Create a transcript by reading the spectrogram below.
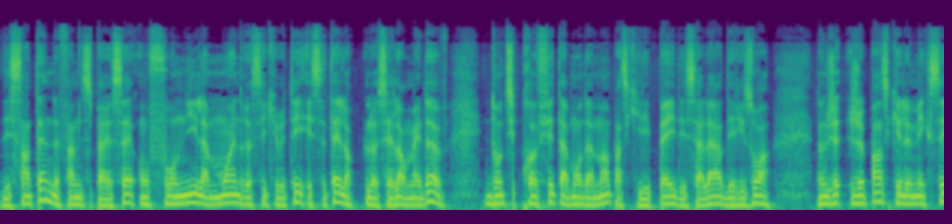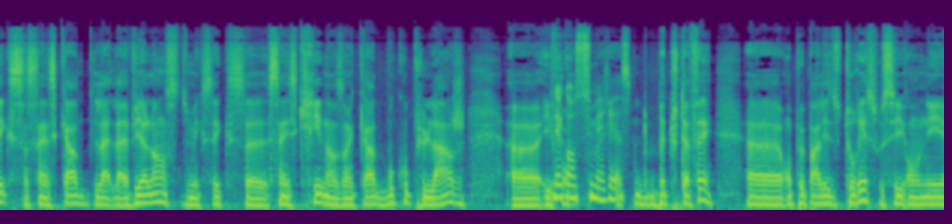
des, centaines de femmes disparaissaient, ont fourni la moindre sécurité. Et c'était leur, c'est leur main d'œuvre dont ils profitent abondamment parce qu'ils les payent des salaires dérisoires. Donc je, je pense que le Mexique, ça s'inscrit, la, la, violence du Mexique s'inscrit dans un cadre beaucoup plus large. Euh, de ben, tout à fait. Euh, on peut parler du tourisme aussi. On est,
